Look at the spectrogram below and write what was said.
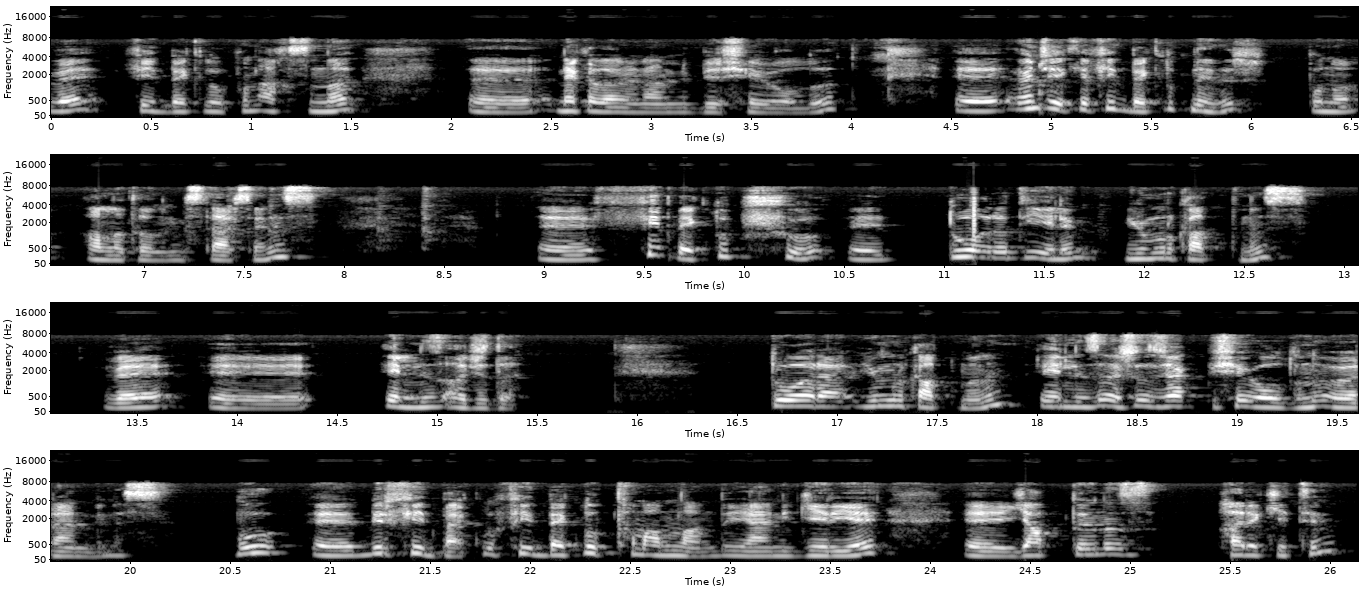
ve feedback loop'un aslında e, ne kadar önemli bir şey olduğu. E, öncelikle feedback loop nedir? Bunu anlatalım isterseniz. E, feedback loop şu, e, duvara diyelim yumruk attınız ve e, eliniz acıdı duvara yumruk atmanın elinize açılacak bir şey olduğunu öğrendiniz. Bu e, bir feedback loop. Feedback loop tamamlandı. Yani geriye e, yaptığınız hareketin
